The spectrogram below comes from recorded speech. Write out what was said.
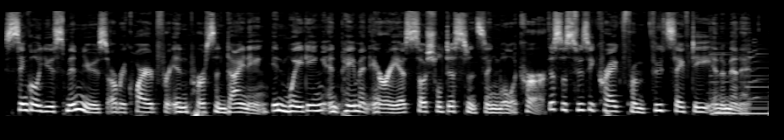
Single use menus are required for in person dining. In waiting and payment areas, social distancing will occur. This is Susie Craig from Food Safety in a Minute.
